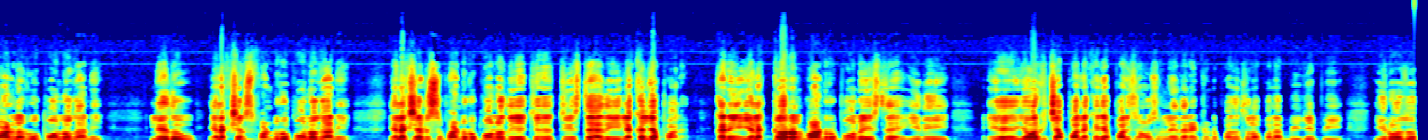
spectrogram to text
బాండ్ల రూపంలో కానీ లేదు ఎలక్షన్స్ ఫండ్ రూపంలో కానీ ఎలక్షన్స్ ఫండ్ రూపంలో తీస్తే అది లెక్కలు చెప్పాలి. కానీ ఎలక్టోరల్ బాండ్ రూపంలో ఇస్తే ఇది ఎవరికి చెప్పాలి లెక్క చెప్పాల్సిన అవసరం లేదనేటువంటి పద్ధతి లోపల బీజేపీ ఈరోజు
